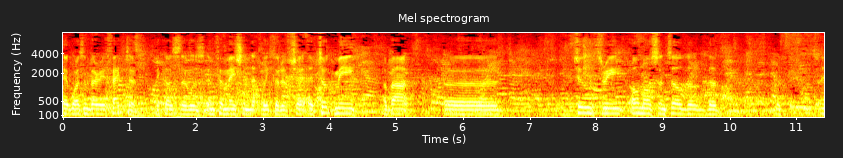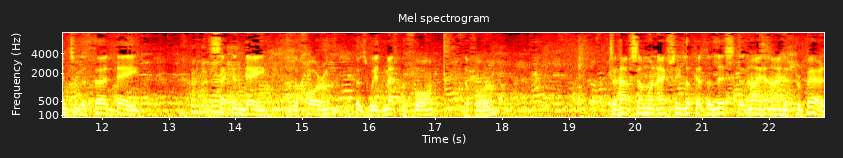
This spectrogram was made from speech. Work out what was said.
it wasn't very effective because there was information that we could have shared. It took me about uh, two, three, almost until the, the, the into the third day, second day of the forum, because we had met before the forum, to have someone actually look at the list that I, I had prepared.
